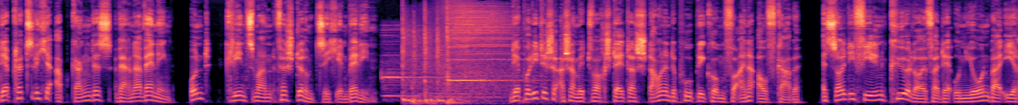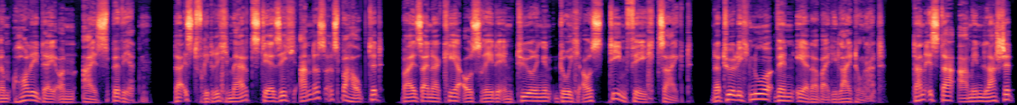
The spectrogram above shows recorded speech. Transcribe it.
der plötzliche Abgang des Werner Wenning und Klinsmann verstürmt sich in Berlin. Der politische Aschermittwoch stellt das staunende Publikum vor eine Aufgabe. Es soll die vielen Kürläufer der Union bei ihrem Holiday on Ice bewerten. Da ist Friedrich Merz, der sich, anders als behauptet, bei seiner Kehrausrede in Thüringen durchaus teamfähig zeigt. Natürlich nur, wenn er dabei die Leitung hat. Dann ist da Armin Laschet,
